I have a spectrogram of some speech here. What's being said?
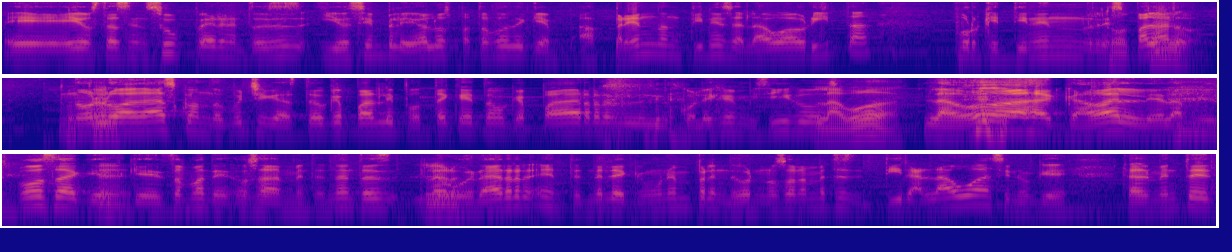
ellos te hacen súper. Entonces, yo siempre le digo a los patojos de que aprendan, tienes el agua ahorita, porque tienen respaldo. No lo hagas cuando, pues, chicas, tengo que pagar la hipoteca y tengo que pagar el colegio de mis hijos. La boda. La boda, cabal, de la mi esposa, que, que está O sea, ¿me entiendes? Entonces, lograr entenderle que un emprendedor no solamente se tira al agua, sino que realmente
